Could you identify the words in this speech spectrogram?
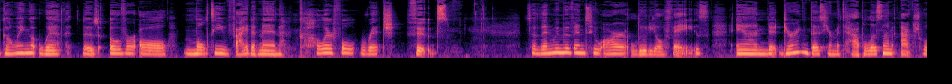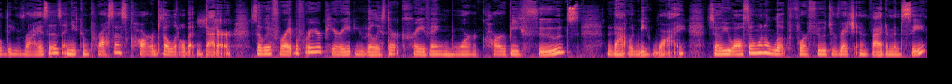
going with those overall multivitamin, colorful, rich foods. So then we move into our luteal phase. And during this, your metabolism actually rises and you can process carbs a little bit better. So if right before your period, you really start craving more carby foods, that would be why. So you also want to look for foods rich in vitamin C.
